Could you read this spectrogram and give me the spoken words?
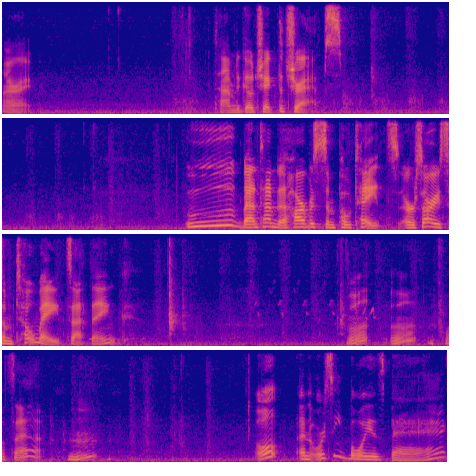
Alright. Time to go check the traps. Ooh, about time to harvest some potates. Or, sorry, some tomates, I think. What? Uh, what's that? Hmm? Oh, an Orsi boy is back.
